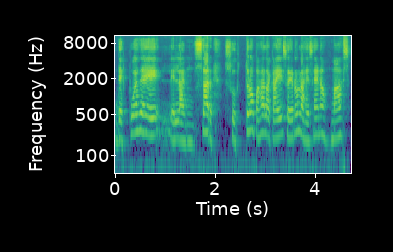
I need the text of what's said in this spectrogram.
después de lanzar sus tropas a la calle, se dieron las escenas más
